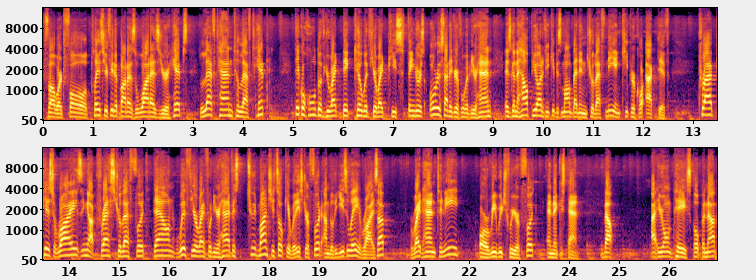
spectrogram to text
Forward fold. Place your feet about as wide as your hips, left hand to left hip. Take a hold of your right big toe with your right piece fingers or the side of your foot with your hand. It's going to help you out if you keep a small bend into your left knee and keep your core active. Practice rising up. Press your left foot down with your right foot in your hand. If it's too much, it's okay. Release your foot. I'm the easy way. Rise up. Right hand to knee or re reach for your foot and extend. Now, at your own pace, open up.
